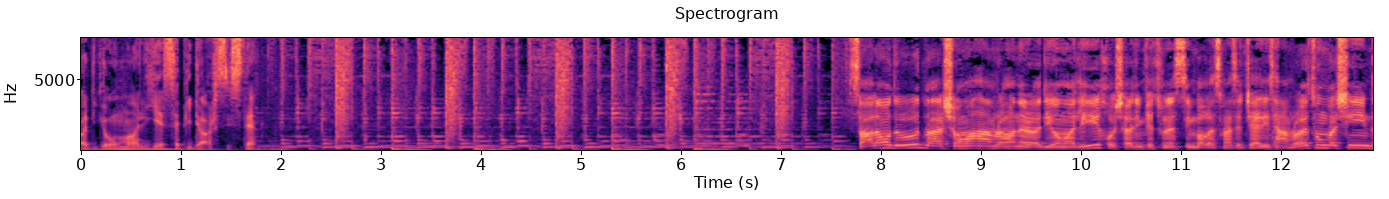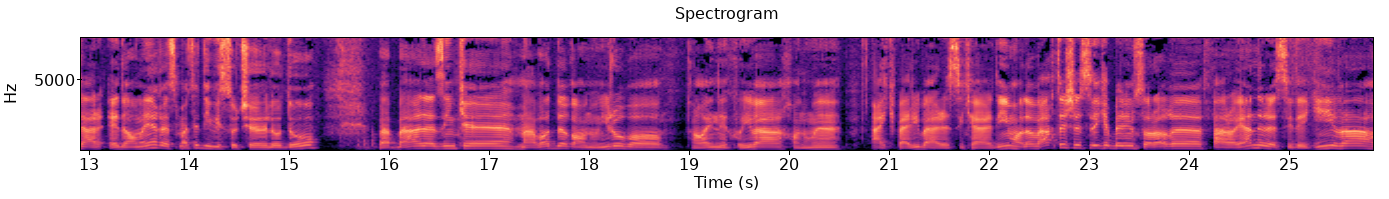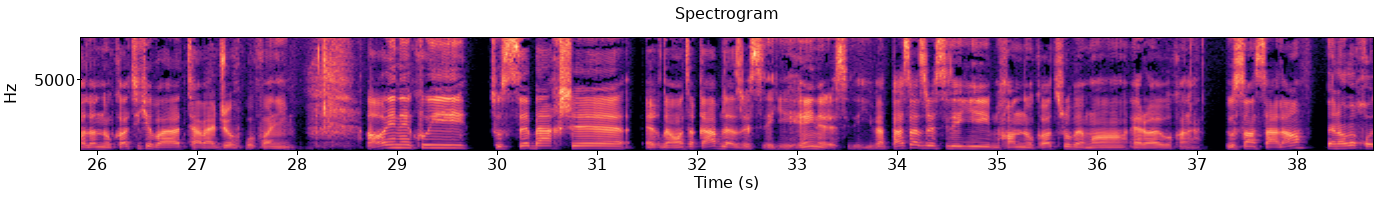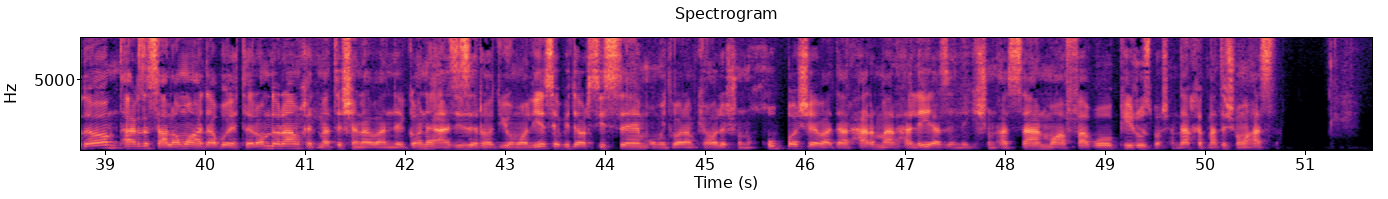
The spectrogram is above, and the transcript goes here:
رادیو مالی سپیدار سیستم. سلام و درود بر شما همراهان رادیو مالی. خوشحالیم که تونستیم با قسمت جدید همراهتون باشیم در ادامه قسمت 242 و بعد از اینکه مواد قانونی رو با آقای نکویی و خانم اکبری بررسی کردیم حالا وقتش رسیده که بریم سراغ فرایند رسیدگی و حالا نکاتی که باید توجه بکنیم. آقای نکویی تو سه بخش اقدامات قبل از رسیدگی، حین رسیدگی و پس از رسیدگی می‌خوان نکات رو به ما ارائه بکنن. دوستان سلام. به نام خدا عرض سلام و ادب و احترام دارم خدمت شنوندگان عزیز رادیو مالی سپیدار سیستم. امیدوارم که حالشون خوب باشه و در هر مرحله از زندگیشون هستن موفق و پیروز باشن. در خدمت شما هستم.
